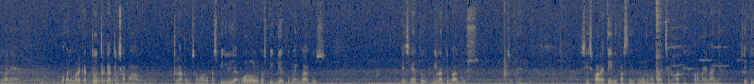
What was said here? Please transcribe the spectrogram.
gimana ya? Pokoknya mereka tuh tergantung sama tergantung sama Lukas Biglia kalau Lukas Biglia tuh main bagus biasanya tuh Milan tuh bagus. Maksudnya si Spalletti ini pastinya kan udah ngebaca banget nih permainannya. Jadi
